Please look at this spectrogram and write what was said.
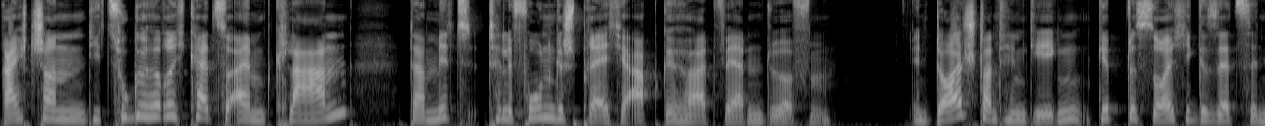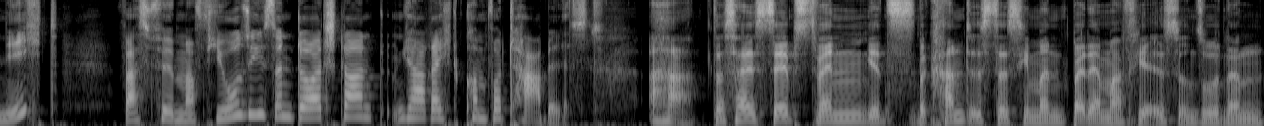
reicht schon die Zugehörigkeit zu einem Clan, damit Telefongespräche abgehört werden dürfen. In Deutschland hingegen gibt es solche Gesetze nicht, was für Mafiosis in Deutschland ja recht komfortabel ist. Aha, das heißt, selbst wenn jetzt bekannt ist, dass jemand bei der Mafia ist und so, dann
